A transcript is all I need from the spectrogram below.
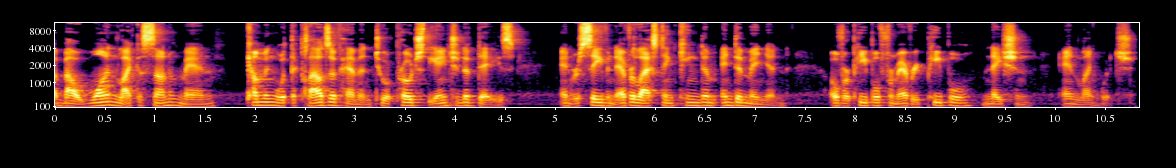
about one like a Son of Man coming with the clouds of heaven to approach the Ancient of Days and receive an everlasting kingdom and dominion over people from every people, nation, and language.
